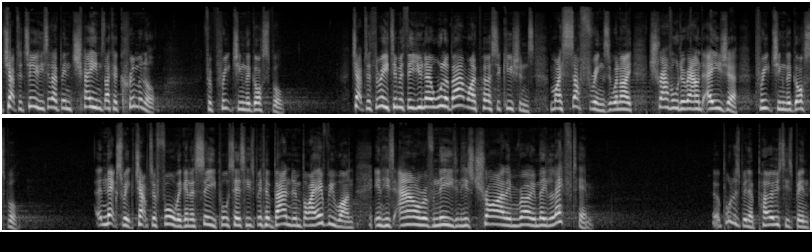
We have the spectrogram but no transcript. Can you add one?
Chapter 2, he said, I've been chained like a criminal for preaching the gospel. Chapter 3, Timothy, you know all about my persecutions, my sufferings when I traveled around Asia preaching the gospel. Uh, next week, chapter 4, we're going to see Paul says he's been abandoned by everyone in his hour of need, in his trial in Rome. They left him. Uh, Paul has been opposed, he's been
